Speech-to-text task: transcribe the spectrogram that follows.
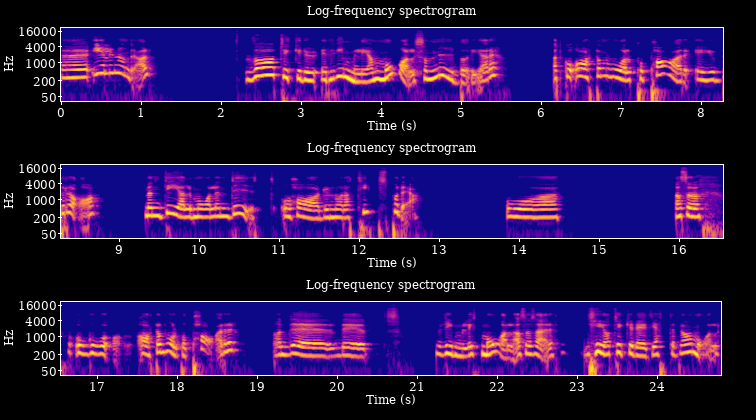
Eh, Elin undrar Vad tycker du är rimliga mål som nybörjare? Att gå 18 hål på par är ju bra, men delmålen dit och har du några tips på det? Och Alltså, att gå 18 hål på par, ja, det, det är ett rimligt mål. Alltså så här, Jag tycker det är ett jättebra mål.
